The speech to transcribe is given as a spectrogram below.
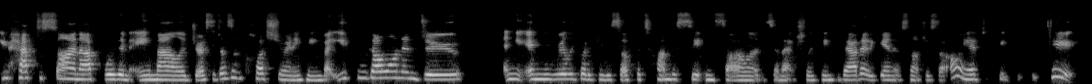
You have to sign up with an email address. It doesn't cost you anything, but you can go on and do. And you, and you really got to give yourself the time to sit in silence and actually think about it. Again, it's not just like, oh, you have to tick, tick, tick, tick.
